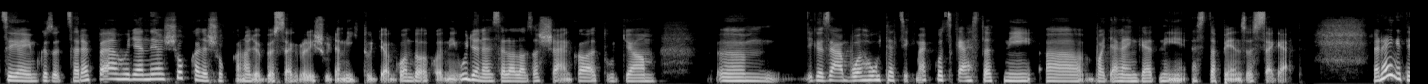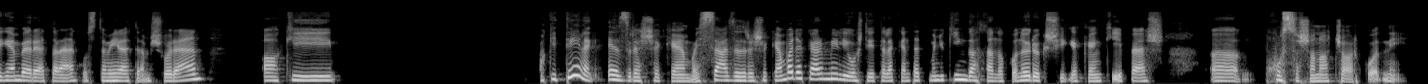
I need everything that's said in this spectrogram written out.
céljaim között szerepel, hogy ennél sokkal, de sokkal nagyobb összegről is ugyanígy tudjak gondolkodni. Ugyanezzel a lazassággal tudjam um, igazából, ha úgy tetszik, megkockáztatni, uh, vagy elengedni ezt a pénzösszeget. Rengeteg emberrel találkoztam életem során, aki, aki tényleg ezreseken, vagy százezreseken, vagy akár milliós tételeken, tehát mondjuk ingatlanokon, örökségeken képes hosszasan acsarkodni.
